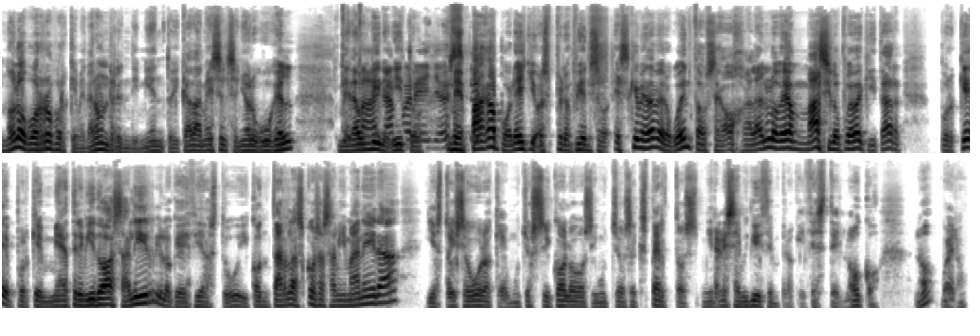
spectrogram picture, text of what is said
no lo borro porque me dan un rendimiento y cada mes el señor Google me da un dinerito, me paga por ellos, pero pienso, es que me da vergüenza, o sea, ojalá no lo vean más y lo pueda quitar, ¿Por qué? Porque me he atrevido a salir, y lo que decías tú, y contar las cosas a mi manera, y estoy seguro que muchos psicólogos y muchos expertos miran ese vídeo y dicen, pero ¿qué dice este loco? ¿No? Bueno,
